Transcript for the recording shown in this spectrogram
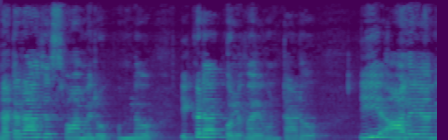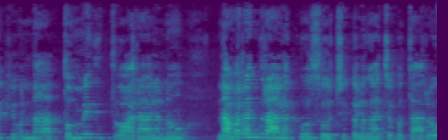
నటరాజస్వామి రూపంలో ఇక్కడ కొలువై ఉంటాడు. ఈ ఆలయానికి ఉన్న తొమ్మిది ద్వారాలను నవరంధ్రాలకు సూచికలుగా చెబుతారు.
